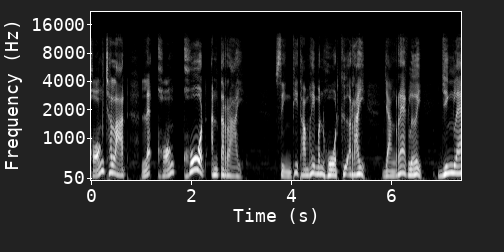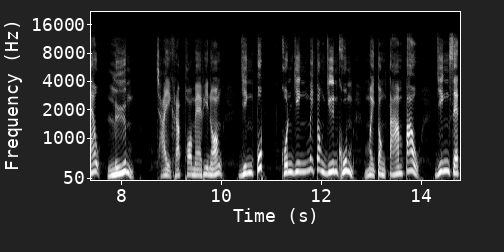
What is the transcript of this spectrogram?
ของฉลาด และของโคตรอันตราย สิ่งที่ทำให้มันโหดคืออะไร อย่างแรกเลย ยิงแล้วลืม ใช่ครับพ่อแม่พี่น้อง ยิงปุ๊บ คนยิงไม่ต้องยืนคุม ไม่ต้องตามเป้า ยิงเสร็จ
